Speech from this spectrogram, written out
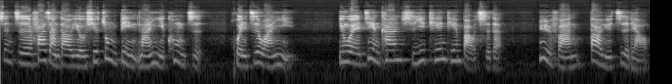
甚至发展到有些重病难以控制，悔之晚矣。因为健康是一天天保持的，预防大于治疗。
